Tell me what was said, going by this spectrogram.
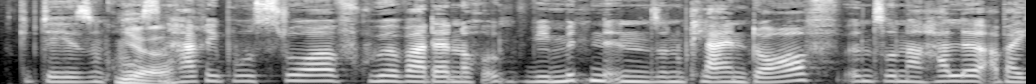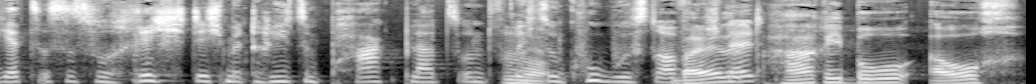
Es gibt ja hier so einen großen Ja. Haribo Store. Früher war der noch irgendwie mitten in so einem kleinen Dorf in so einer Halle, aber jetzt ist es so richtig mit riesen Parkplatz und richtig Ja. so ein Kubus Weil draufgestellt. Haribo auch,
